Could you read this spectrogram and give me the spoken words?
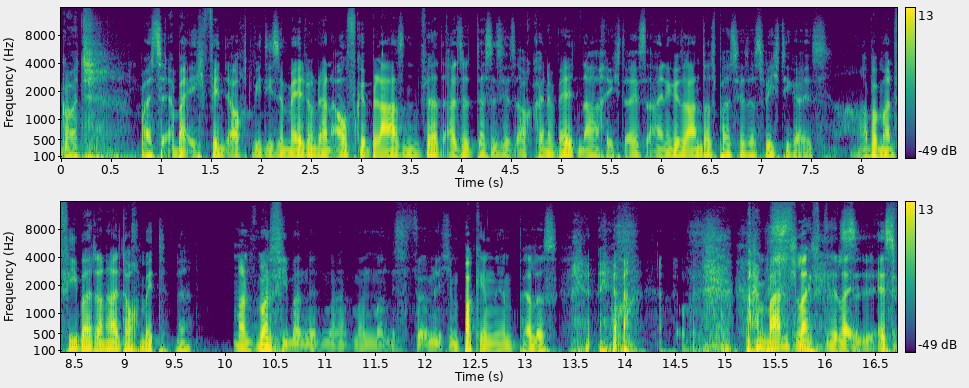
Gott, weißt du, aber ich finde auch, wie diese Meldung dann aufgeblasen wird, also das ist jetzt auch keine Weltnachricht, da ist einiges anderes passiert, das wichtiger ist. Aber man fiebert dann halt doch mit, ne? Man, man fiebert mit, man, man ist förmlich im Buckingham Palace. ja. bei manchen, es,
